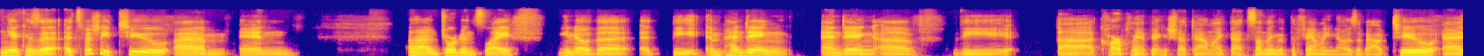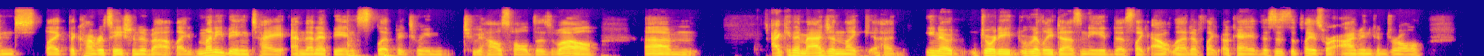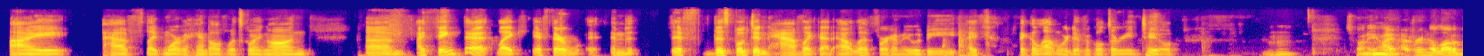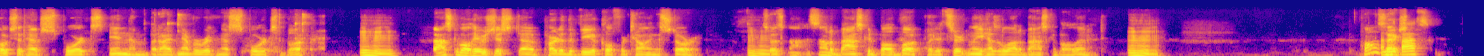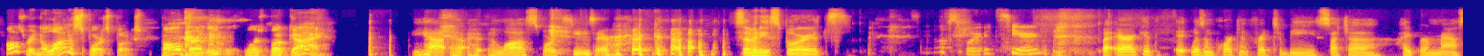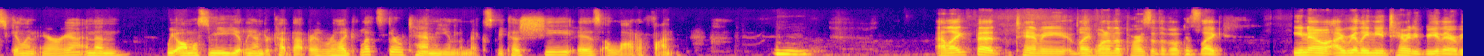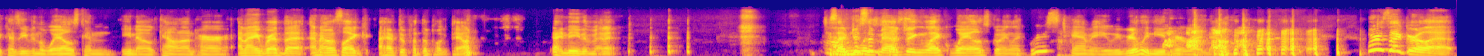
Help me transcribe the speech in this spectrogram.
Yeah, because uh, especially too um, in uh, Jordan's life, you know the uh, the impending ending of the uh, car plant being shut down, like that's something that the family knows about too, and like the conversation about like money being tight and then it being split between two households as well. Um, I can imagine like uh, you know Jordy really does need this like outlet of like okay, this is the place where I'm in control. I have like more of a handle of what's going on. Um, I think that like if there and the, if this book didn't have like that outlet for him, it would be I think a lot more difficult to read too. Mhm. It's funny. Mhm. I, I've written a lot of books that have sports in them, but I've never written a sports book. Mm-hmm. Basketball here is just uh, part of the vehicle for telling the story. Mm-hmm. So it's not it's not a basketball book, but it certainly has a lot of basketball in it. mm-hmm. Paul's actually bas- Paul's written a lot of sports books. Paul apparently is a sports book guy. yeah, uh, a lot of sports teams, Eric. So many sports. I love sports here. but Eric, it, it was important for it to be such a hyper masculine area. And then we almost immediately undercut that. But we're like, let's throw Tammy in the mix because she is a lot of fun. Mhm. I like that Tammy, like one of the parts of the book is like, you know, I really need Tammy to be there because even the whales can, you know, count on her. And I read that and I was like, I have to put the book down. I need a minute. Because I'm just was imagining like whales going like, "Where's Tammy? We really need her right now. Where's that girl at?"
